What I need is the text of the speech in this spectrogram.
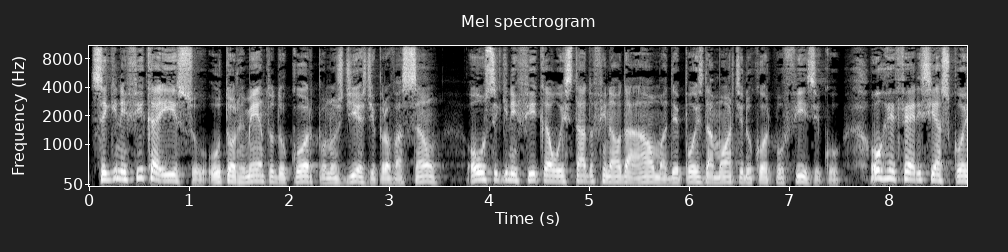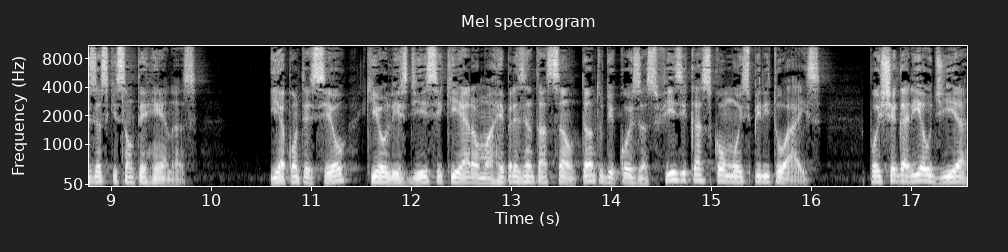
Significa isso o tormento do corpo nos dias de provação? Ou significa o estado final da alma depois da morte do corpo físico? Ou refere-se às coisas que são terrenas? E aconteceu que eu lhes disse que era uma representação tanto de coisas físicas como espirituais pois chegaria o dia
